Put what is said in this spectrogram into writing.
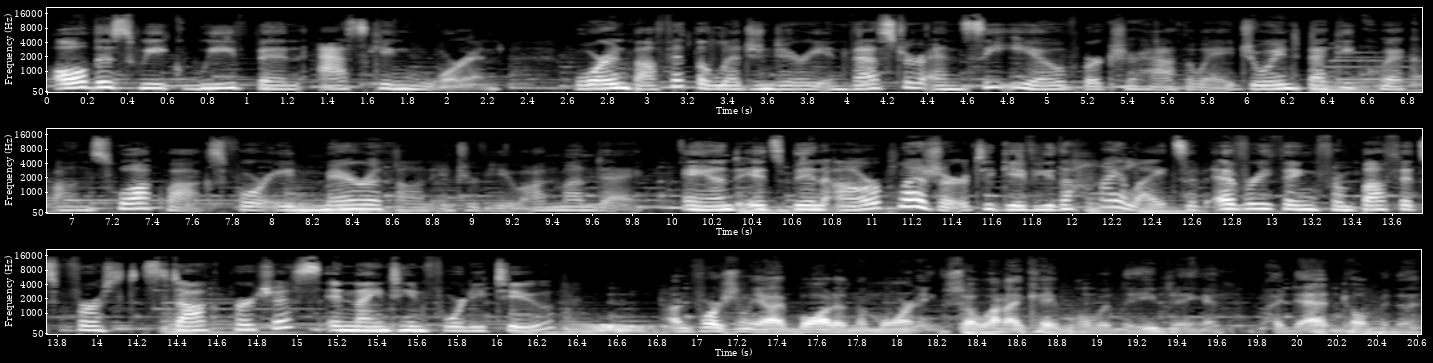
All this week, we've been asking Warren Warren Buffett, the legendary investor and CEO of Berkshire Hathaway, joined Becky Quick on Squawk Box for a marathon interview on Monday. And it's been our pleasure to give you the highlights of everything from Buffett's first stock purchase in 1942. Unfortunately, I bought in the morning, so when I came home in the evening and my dad told me to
